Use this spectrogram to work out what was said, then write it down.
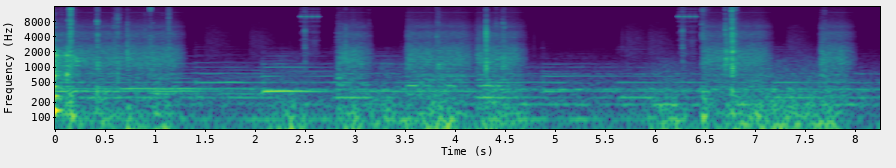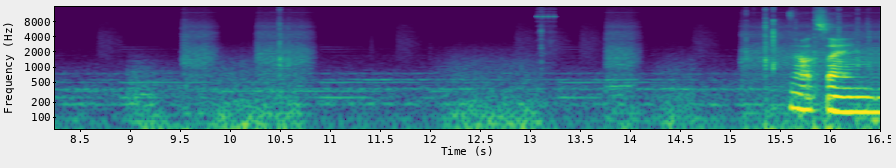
Okay. Now it's saying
